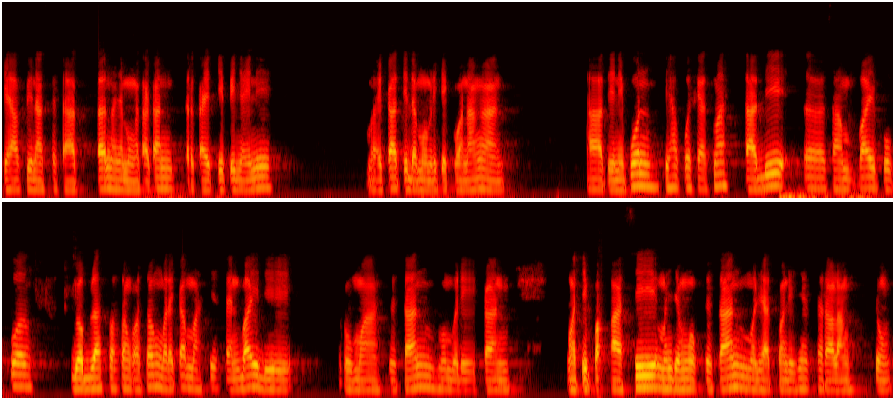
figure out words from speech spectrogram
pihak dinas kesehatan hanya mengatakan terkait TV-nya ini mereka tidak memiliki kewenangan. Saat ini pun pihak puskesmas tadi eh, sampai pukul 12.00 mereka masih standby di rumah Susan memberikan motivasi menjenguk Susan melihat kondisinya secara langsung.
